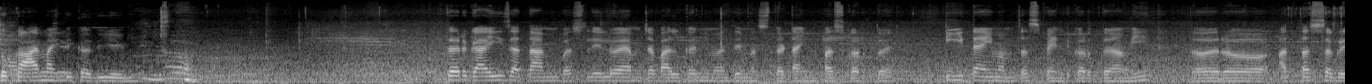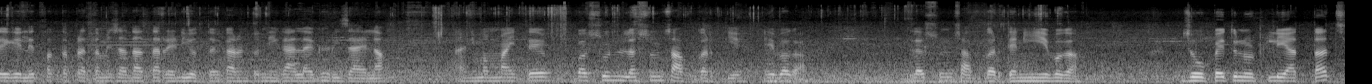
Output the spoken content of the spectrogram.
तो काय माहिती कधी येईल. तर गाईज आता आम्ही बसलेलो आहे आमच्या बाल्कनीमध्ये. मस्त टाईमपास करतोय. टी टाईम आमचा स्पेंड करतोय आम्ही. तर आत्ताच सगळे गेलेत. फक्त प्रथमेश दादा आता रेडी होतोय कारण तो निघाला आहे घरी जायला. आणि मम्मा इथे बसून लसूण साफ करते हे बघा लसूण साफ करते आणि हे बघा झोपेतून उठली आत्ताच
